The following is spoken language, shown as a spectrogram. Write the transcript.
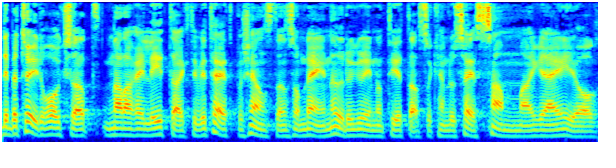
Det betyder också att när det är lite aktivitet på tjänsten som det är nu, du går in och tittar så kan du se samma grejer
